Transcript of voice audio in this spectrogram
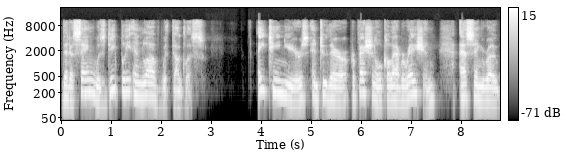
that Assing was deeply in love with Douglass. 18 years into their professional collaboration, Assing wrote,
